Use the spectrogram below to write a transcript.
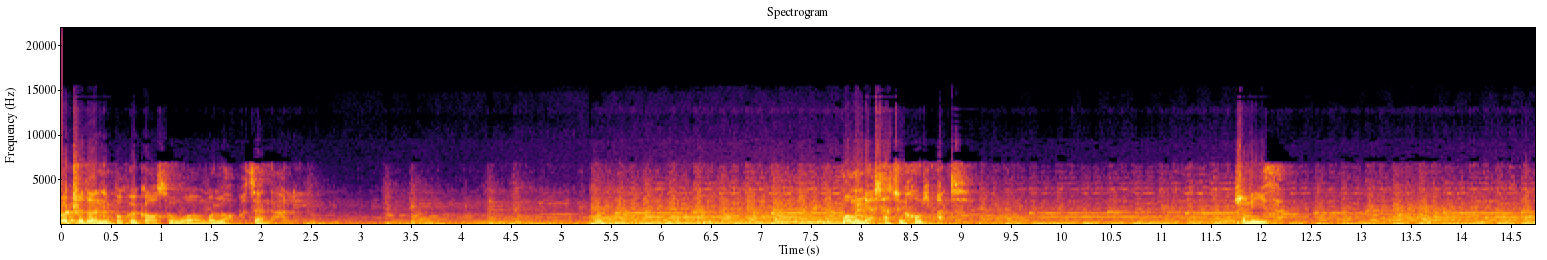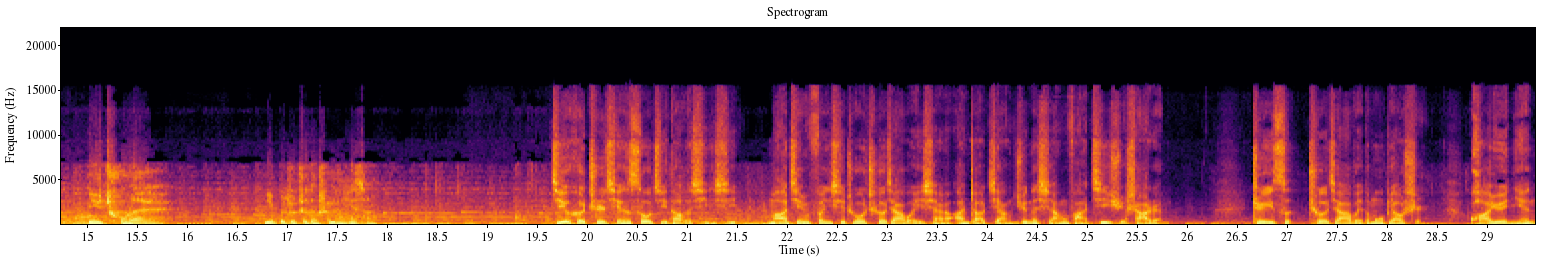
我知道你不会告诉我我老婆在哪里。我们俩下最后一盘棋，什么意思？你出来，你不就知道什么意思了？结合之前搜集到的信息，马进分析出车家伟想要按照蒋军的想法继续杀人。这一次，车家伟的目标是跨越年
